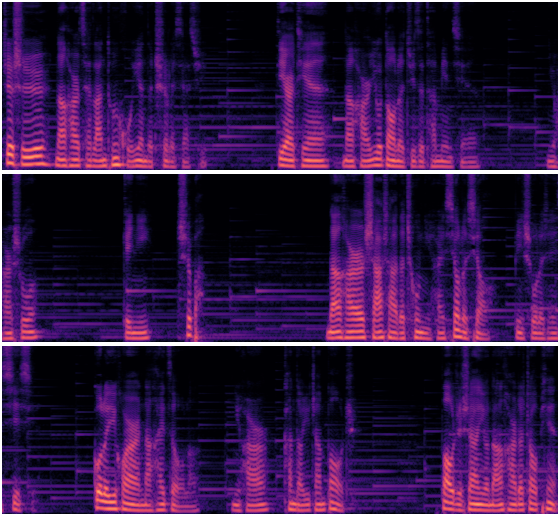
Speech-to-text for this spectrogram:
这时，男孩才狼吞虎咽地吃了下去。第二天，男孩又到了橘子摊面前，女孩说：“给你吃吧。”男孩傻傻地冲女孩笑了笑，并说了声谢谢。过了一会儿，男孩走了，女孩看到一张报纸。报纸上有男孩的照片。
